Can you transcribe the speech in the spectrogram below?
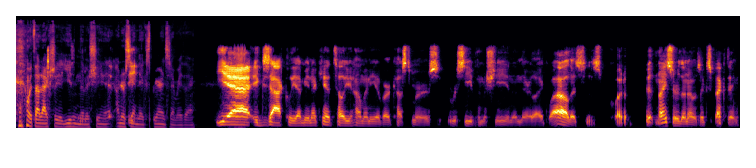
without actually using the machine, understanding the experience and everything. Yeah, exactly. I mean, I can't tell you how many of our customers receive the machine and they're like, "Wow, this is quite a bit nicer than I was expecting."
